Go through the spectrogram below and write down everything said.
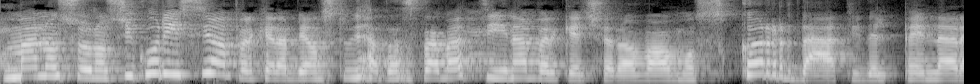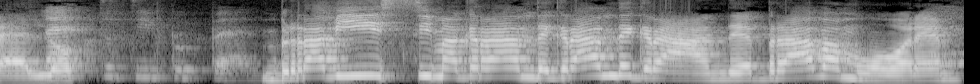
Ma non sono sicurissima perché l'abbiamo studiata stamattina perché ci eravamo scordati del pennarello. Flat tipo pen. Bravissima, grande, grande, grande, brava amore.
